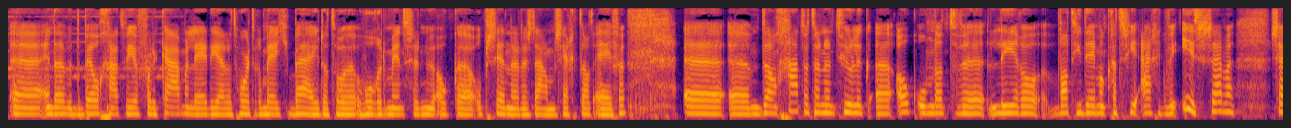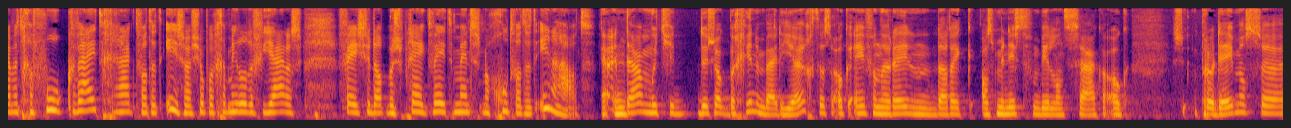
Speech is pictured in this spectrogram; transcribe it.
en de, de, bel gaat weer voor de Kamerleden. Ja, dat hoort er een beetje bij. Dat horen de mensen nu ook op zender. Dus daarom zeg ik dat even. Ehm, dan gaat het er natuurlijk ook om dat we leren wat die democratie eigenlijk weer is. Zijn we, zijn we het gevoel kwijtgeraakt wat het is? Als je op een gemiddelde verjaardagsfeestje dat bespreekt, weten mensen nog goed wat het inhoudt. Ja, en daar moet je dus ook beginnen bij de jeugd. Dat is ook een van de redenen dat ik als minister van Binnenlandse Zaken ook Prodemos uh,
